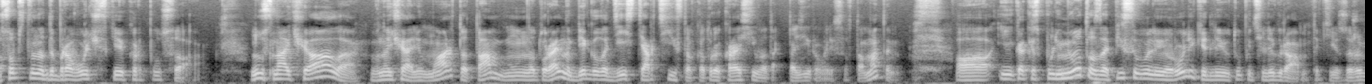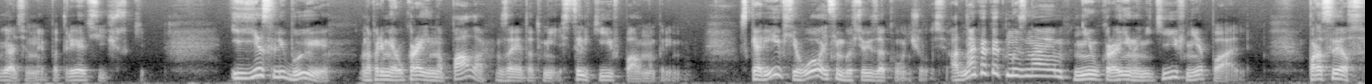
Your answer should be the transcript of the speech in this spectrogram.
собственно, добровольческие корпуса. Ну, сначала, в начале марта, там натурально бегало 10 артистов, которые красиво так позировали с автоматами. А, и как из пулемета записывали ролики для YouTube и Telegram, такие зажигательные, патриотические. И если бы, например, Украина пала за этот месяц, или Киев пал, например, скорее всего, этим бы все и закончилось. Однако, как мы знаем, ни Украина, ни Киев не пали процесс,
